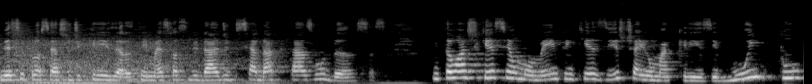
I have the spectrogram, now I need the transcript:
nesse processo de crise, elas têm mais facilidade de se adaptar às mudanças. Então, acho que esse é um momento em que existe aí uma crise muito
